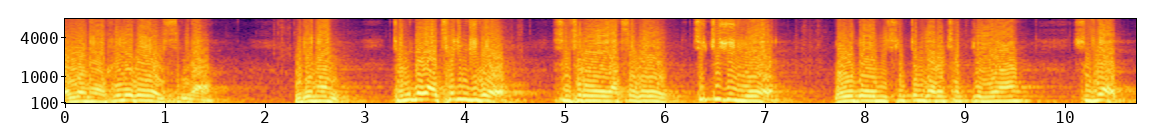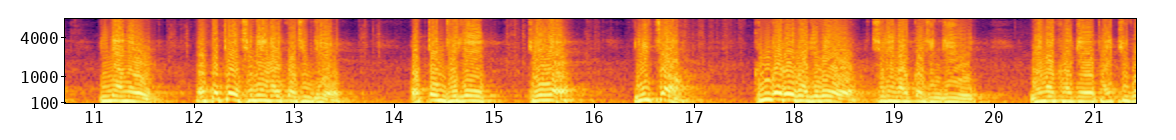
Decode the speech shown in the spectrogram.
언론에 흘리고 있습니다. 우리는 정부가 책임지고 스스로의 약속을 지키기 위해 모든 실종자를 찾기 위한 수색, 인양을 어떻게 진행할 것인지 어떤 조직, 계획, 일정, 근거를 가지고 진행할 것인지 명확하게 밝히고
